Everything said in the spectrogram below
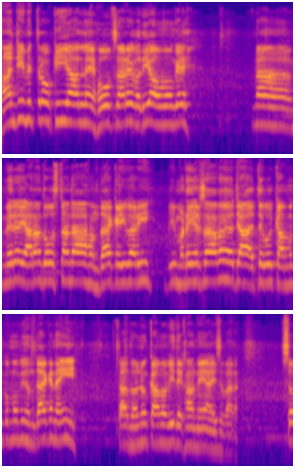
ਹਾਂਜੀ ਮਿੱਤਰੋ, ਕੀ ਹਾਲ ਨੇ? ਹੋਪ ਸਾਰੇ ਵਧੀਆ ਹੋਵੋਗੇ। ਨਾ, ਮੇਰੇ ਯਾਰਾਂ ਦੋਸਤਾਂ ਦਾ ਹੁੰਦਾ ਕਈ ਵਾਰੀ ਵੀ ਮੰਡੇਰ ਸਾਹਿਬ, ਜਹਾਜ਼ ਤੇ ਕੋਈ ਕੰਮ ਕੁੰਮ ਵੀ ਹੁੰਦਾ ਕਿ ਨਹੀਂ, ਤਾਂ ਤੁਹਾਨੂੰ ਕੰਮ ਵੀ ਦਿਖਾਉਨੇ ਆ ਇਸ ਵਾਰ। ਸੋ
